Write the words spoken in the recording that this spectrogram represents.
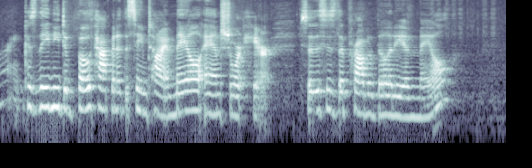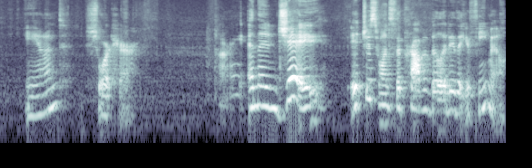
All right, because they need to both happen at the same time, male and short hair. So this is the probability of male and short hair. All right, and then J, it just wants the probability that you're female.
